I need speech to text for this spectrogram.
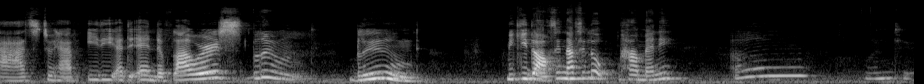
has to have ed at the end the flowers bloomed bloomed มีกี่ดอกสินับสิลูก how many um one two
